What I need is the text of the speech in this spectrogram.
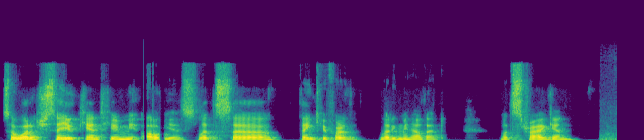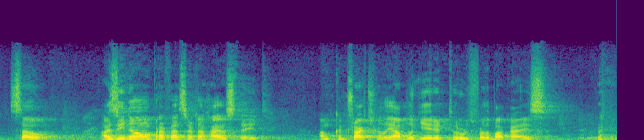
So what did you say? You can't hear me? Oh, yes. Let's, uh, thank you for letting me know that. Let's try again. So, as you know, I'm a professor at Ohio State. I'm contractually obligated to root for the Buckeyes.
